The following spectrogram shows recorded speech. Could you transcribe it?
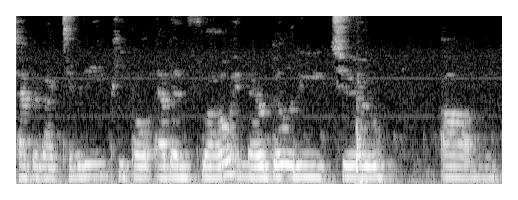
type of activity, people ebb and flow in their ability to um,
